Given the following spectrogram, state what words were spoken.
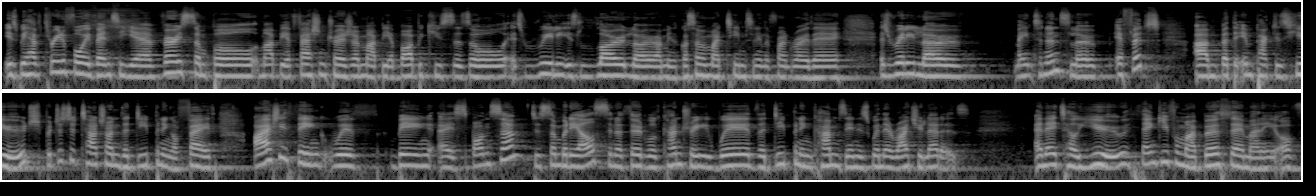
is we have three to four events a year. Very simple. It might be a fashion treasure, might be a barbecue sizzle. It's really is low, low. I mean, I've got some of my team sitting in the front row there. It's really low maintenance, low effort, um, but the impact is huge. But just to touch on the deepening of faith, I actually think with being a sponsor to somebody else in a third world country, where the deepening comes in is when they write you letters. And they tell you, thank you for my birthday money of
